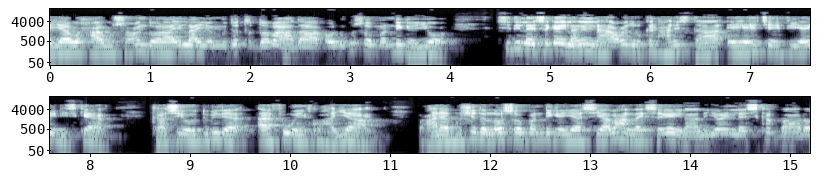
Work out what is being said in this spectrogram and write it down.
ayaa waxa uu socon doonaa ilaa iyo muddo toddobaad ah oo lagu soo bandhigayo. Sidii la isaga ilaalin lahaa cudurkan halista ah ee h i v aidiska kaasi oo dunida aafo weyn ku haya waxaana bulshada loo soo bandhigayaa siyaabaha la ysaga ilaaliyo in la iska baadho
